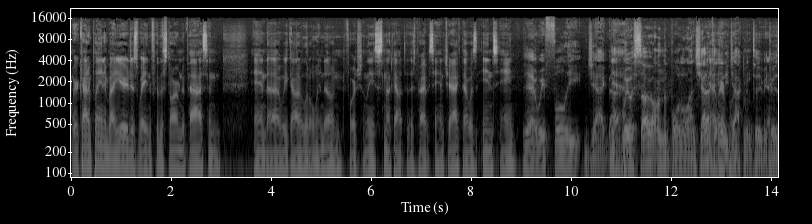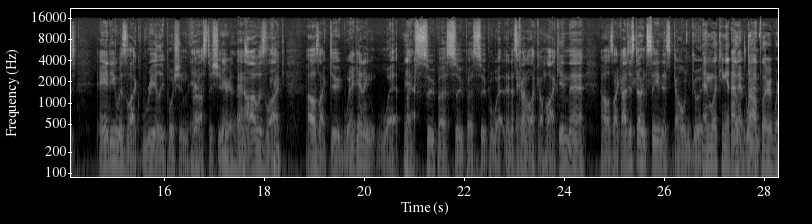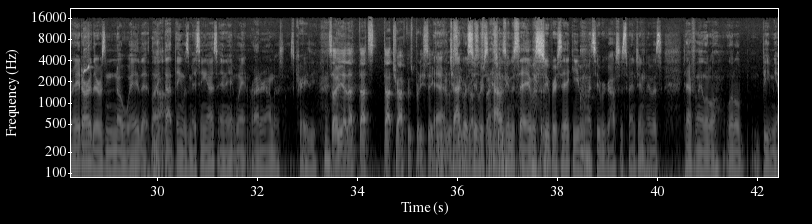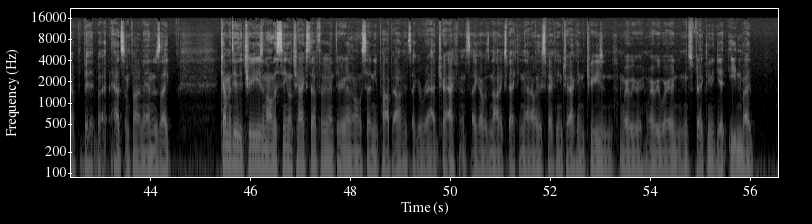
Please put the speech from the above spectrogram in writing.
we were kind of playing it by ear, just waiting for the storm to pass. And and uh, we got a little window and fortunately snuck out to this private sand track. That was insane. Yeah, we fully jagged that. Yeah. We were so on the borderline. Shout out Yeah, to we Andy Jackman too, yeah. because Andy was like really pushing for Yeah, us to shoot, really and. I was like, I was like, dude, we're getting wet, like Yeah. super, super, super wet, and it's kind of like a hike in there. I was like, I just don't see this going good. And looking at And the it went- Doppler radar, there was no way that like Nah. that thing was missing us, and it went right around us. It's crazy. so yeah, that that's that track was pretty sick. Yeah, even with track was super. suspension. I was gonna say it was super sick, even with Supercross suspension. It was definitely a little, little beat me up a bit, but had some fun, man. It was like coming through the trees and all the single track stuff that we went through, and then all of a sudden you pop out and it's like a rad track, and it's like I was not expecting that. I was expecting a track in the trees and where we were, where we were, and expecting to get eaten by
